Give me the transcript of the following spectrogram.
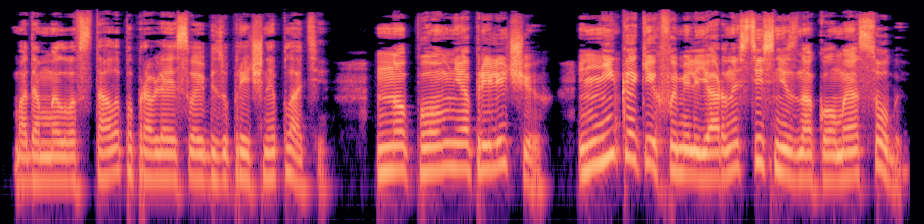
— мадам Мелва встала, поправляя свое безупречное платье. «Но помни о приличиях. Никаких фамильярностей с незнакомой особой».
